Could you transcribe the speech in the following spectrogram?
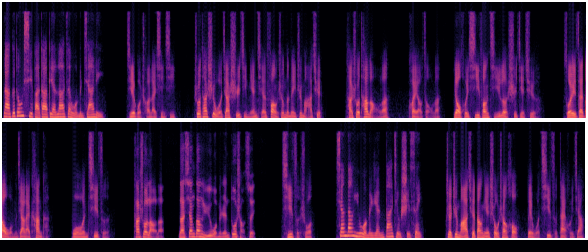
哪个东西把大便拉在我们家里？”结果传来信息，说他是我家十几年前放生的那只麻雀。他说他老了，快要走了，要回西方极乐世界去了，所以再到我们家来看看。我问妻子，他说老了，那相当于我们人多少岁？妻子说，相当于我们人八九十岁。这只麻雀当年受伤后被我妻子带回家，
